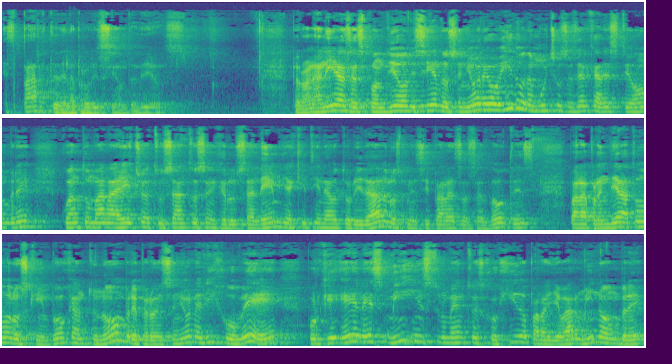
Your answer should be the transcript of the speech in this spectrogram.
Es parte de la provisión de Dios. Pero Ananías respondió diciendo, Señor, he oído de muchos acerca de este hombre, cuánto mal ha hecho a tus santos en Jerusalén, y aquí tiene autoridad los principales sacerdotes para aprender a todos los que invocan tu nombre. Pero el Señor le dijo, ve, porque Él es mi instrumento escogido para llevar mi nombre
